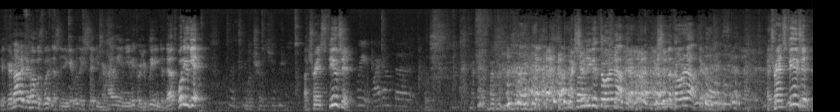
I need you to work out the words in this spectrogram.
If you're not a Jehovah's Witness and you get really sick and you're highly anemic or you're bleeding to death, what do you get? A transfusion. A transfusion. Wait, why don't the, I shouldn't even thrown it out there. I shouldn't have thrown it out there. A transfusion.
